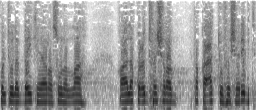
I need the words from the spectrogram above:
قلت لبيك يا رسول الله. قال اقعد فاشرب فقعدت فشربت.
